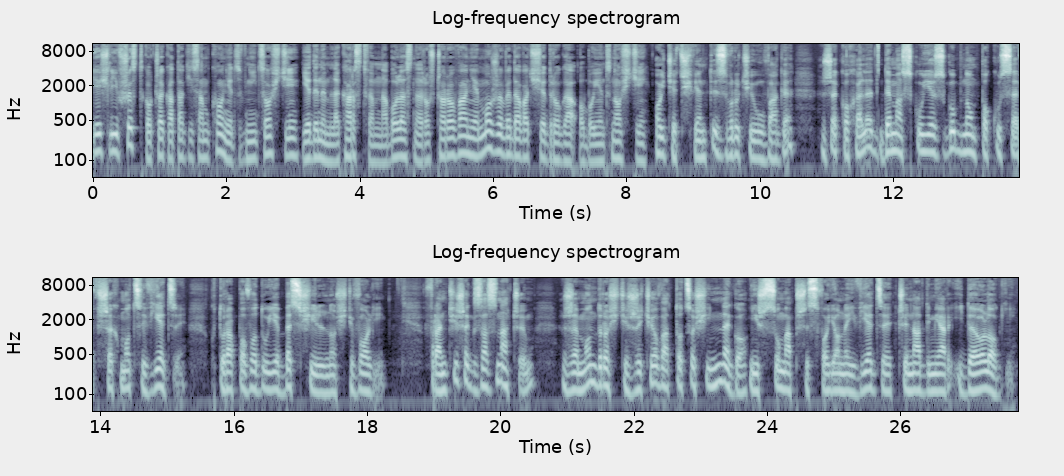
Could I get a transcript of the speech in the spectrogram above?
Jeśli wszystko czeka taki sam koniec w nicości, jedynym lekarstwem na bolesne rozczarowanie może wydawać się droga obojętności. Ojciec Święty zwrócił uwagę, że Kochelet demaskuje zgubną pokusę wszechmocy wiedzy, która powoduje bezsilność woli. Franciszek zaznaczył, że mądrość życiowa to coś innego niż suma przyswojonej wiedzy czy nadmiar ideologii.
